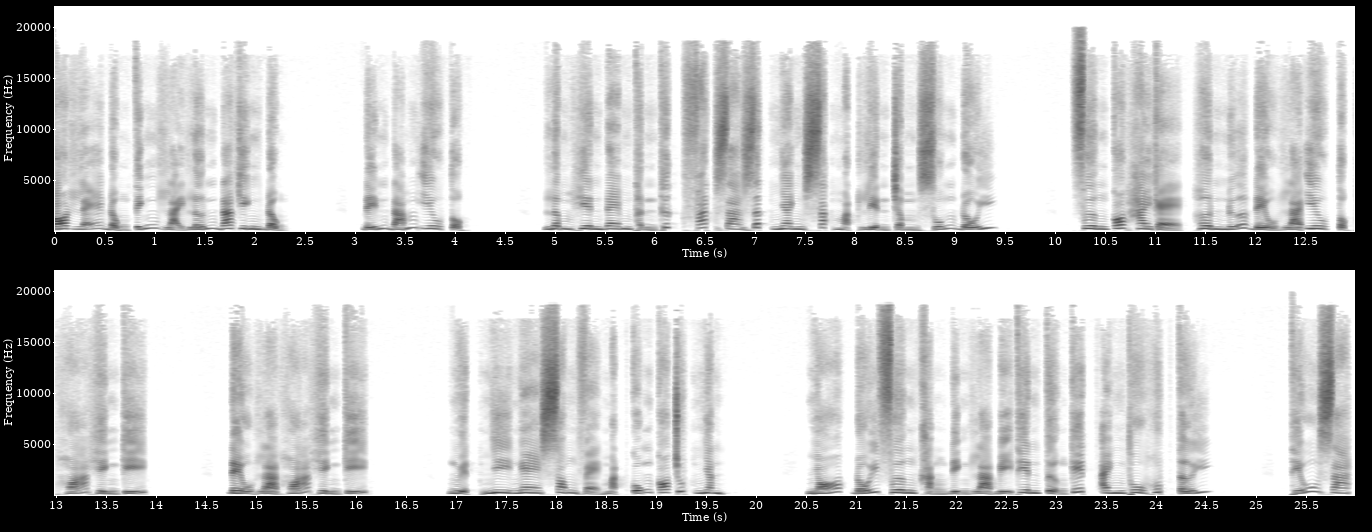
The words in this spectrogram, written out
Có lẽ đồng tính lại lớn đã kinh động. Đến đám yêu tục. Lâm Hiên đem thần thức phát ra rất nhanh sắc mặt liền trầm xuống đối. Phương có hai kẻ, hơn nữa đều là yêu tục hóa hình kỳ. Đều là hóa hình kỳ. Nguyệt Nhi nghe xong vẻ mặt cũng có chút nhăn. Nhó đối phương khẳng định là bị thiên tượng kết anh thu hút tới. Thiếu ra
